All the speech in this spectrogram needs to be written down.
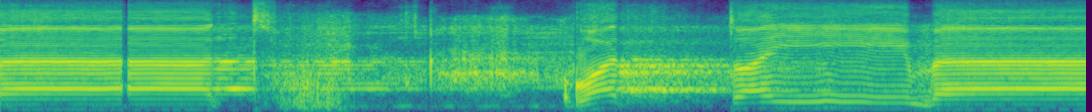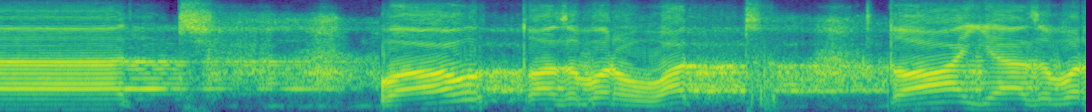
والطيبات والطيبات ওয়াও ত জবর ওয়াত ত ইয়া জবর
